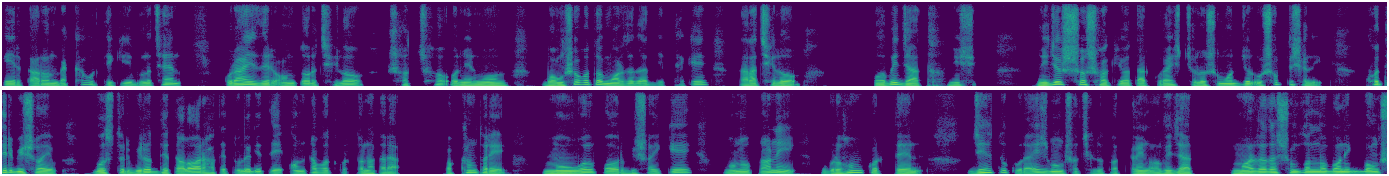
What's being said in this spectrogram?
এর কারণ ব্যাখ্যা করতে গিয়ে বলেছেন, কুরাইশদের অন্তর ছিল স্বচ্ছ ও নির্মল। বংশগত মর্যাদার দিক থেকে তারা ছিল অভিজাত। নিজস্ব স্বকীয়তার কুরাইশ ছিল সমুজ্জ্বল ও শক্তিশালী। ক্ষতির বিষয়ে বস্তুর বিরুদ্ধে তলোয়ার হাতে তুলে দিতে কুণ্ঠাবোধ করত না তারা। পক্ষান্তরে মঙ্গলকর বিষয়কে মনপ্রাণে গ্রহণ করতেন। যেহেতু কুরাইশ বংশ ছিল তৎকালীন অভিজাত মর্যাদা সম্পন্ন বণিক বংশ।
